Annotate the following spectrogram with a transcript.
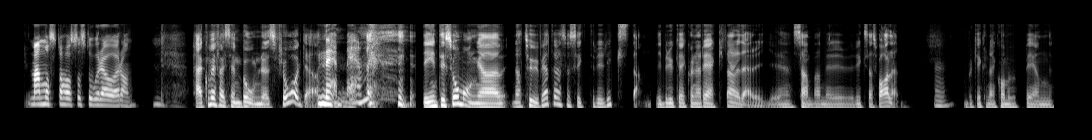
Det, man måste ha så stora öron. Här kommer faktiskt en bonusfråga. Nämen! Det är inte så många naturvetare som sitter i riksdagen. Vi brukar kunna räkna det där i eh, samband med riksdagsvalen. Mm. Det brukar kunna komma upp i en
